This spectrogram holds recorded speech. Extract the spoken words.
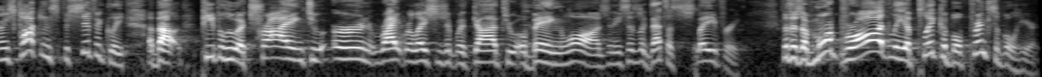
Now, he's talking specifically about people who are trying to earn right relationship with God through obeying laws. And he says, look, that's a slavery. But there's a more broadly applicable principle here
